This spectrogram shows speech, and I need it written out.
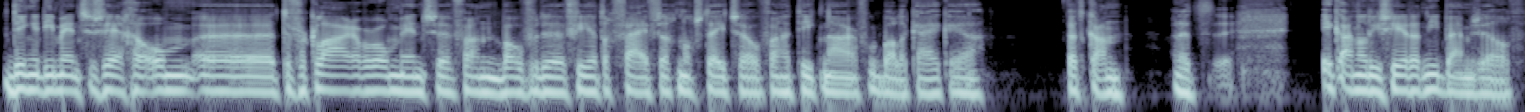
dingen die mensen zeggen om uh, te verklaren waarom mensen van boven de 40, 50 nog steeds zo fanatiek naar voetballen kijken. Ja, dat kan. Dat, ik analyseer dat niet bij mezelf.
